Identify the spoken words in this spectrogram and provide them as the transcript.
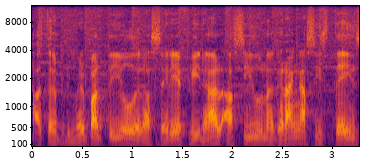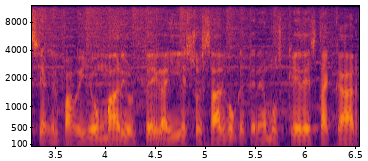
hasta el primer partido de la serie final, ha sido una gran asistencia en el pabellón Mario Ortega y eso es algo que tenemos que destacar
